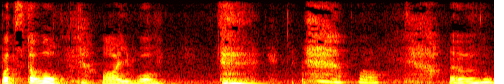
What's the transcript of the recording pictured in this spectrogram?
под столом а его э, ну,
